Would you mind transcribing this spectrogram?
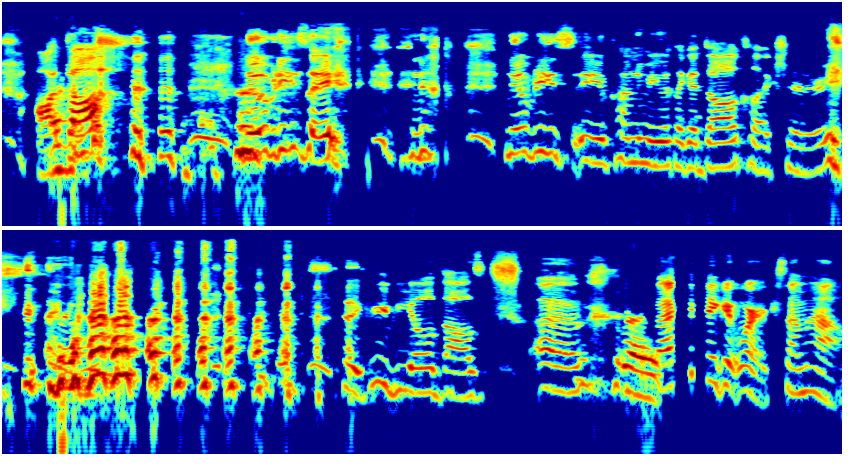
oddball. nobody's like, no, nobody's you come to me with like a doll collection or anything. like creepy old dolls. Um, Right. but I can make it work somehow.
